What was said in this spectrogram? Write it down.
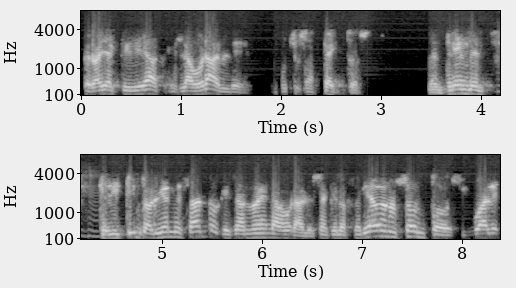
pero hay actividad, es laborable en muchos aspectos. ¿Me entienden? Uh -huh. Que es distinto al Viernes Santo, que ya no es laborable. O sea que los feriados no son todos iguales,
